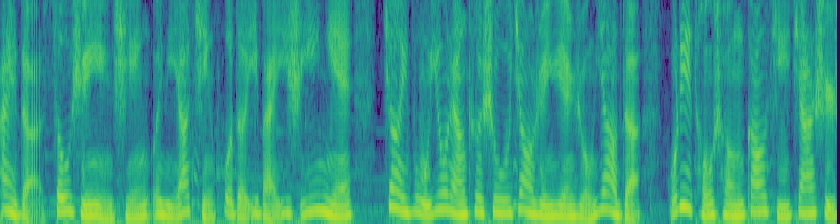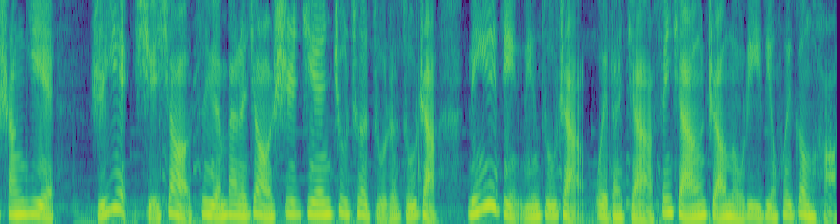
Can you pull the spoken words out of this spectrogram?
爱的搜寻引擎为你邀请获得一百一十一年教育部优良特殊教育人员荣耀的国立头城高级家事商业职业学校资源班的教师兼注册组的组长林玉鼎林组长为大家分享，只要努力一定会更好。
